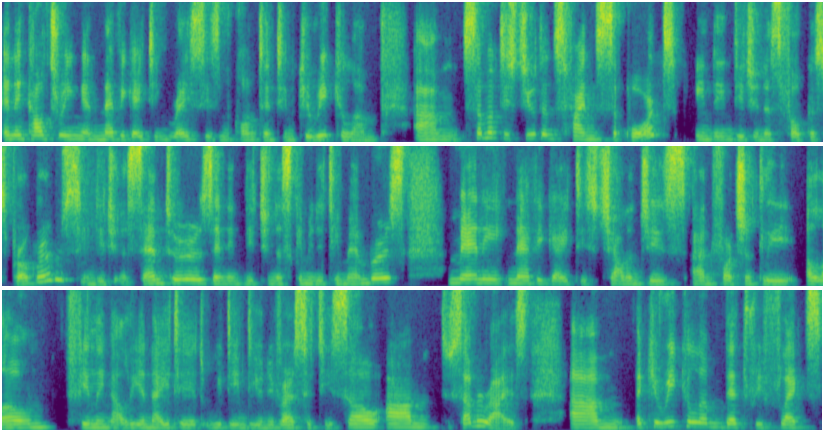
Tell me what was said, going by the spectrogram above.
and encountering and navigating racism content in curriculum. Um, some of the students find support in the Indigenous focus programs, Indigenous centers, and Indigenous community members. Many navigate these challenges, unfortunately, alone, feeling alienated within the university. So, um, to summarize, um, a curriculum that reflects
